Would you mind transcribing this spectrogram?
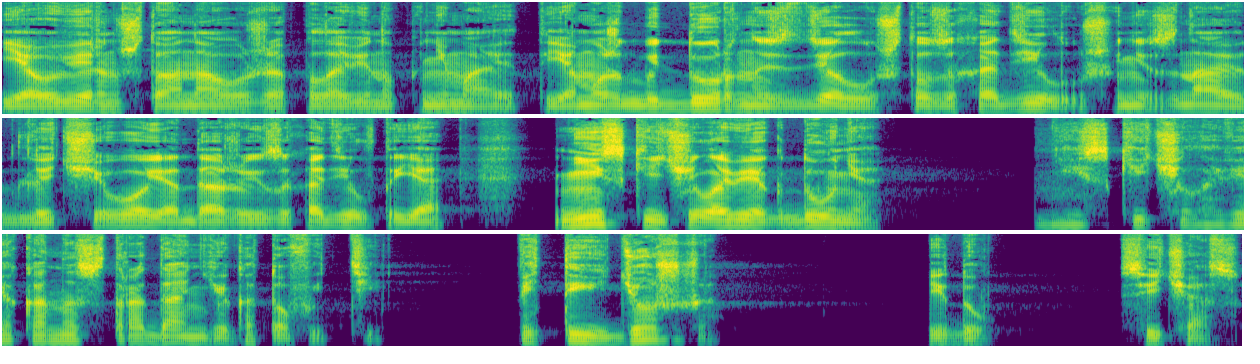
Я уверен, что она уже половину понимает. Я, может быть, дурно сделал, что заходил, уж и не знаю, для чего я даже и заходил-то я. Низкий человек, Дуня. Низкий человек, а на страдания готов идти. Ведь ты идешь же? Иду. Сейчас.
